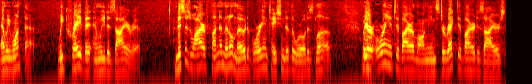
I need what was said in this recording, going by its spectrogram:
And we want that. We crave it and we desire it. This is why our fundamental mode of orientation to the world is love. We are oriented by our longings, directed by our desires.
